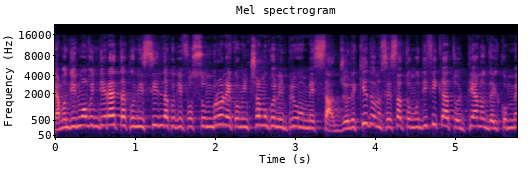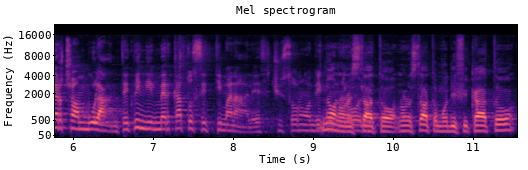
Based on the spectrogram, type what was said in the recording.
Siamo di nuovo in diretta con il sindaco di Fossombrone. E cominciamo con il primo messaggio. Le chiedono se è stato modificato il piano del commercio ambulante, quindi il mercato settimanale, se ci sono dei No, non è, stato, non è stato modificato,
